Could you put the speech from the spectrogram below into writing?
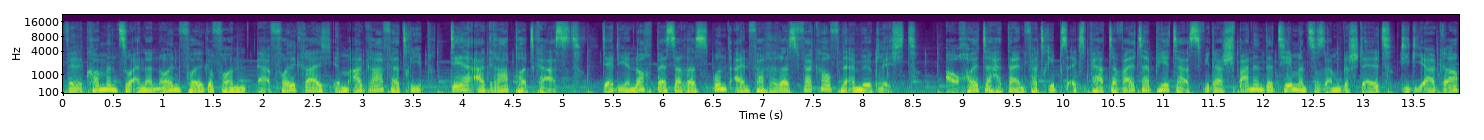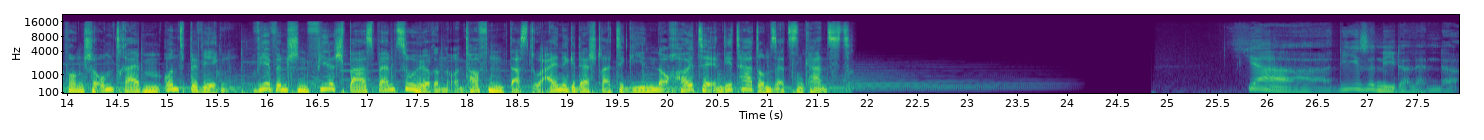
Willkommen zu einer neuen Folge von Erfolgreich im Agrarvertrieb, der Agrarpodcast, der dir noch besseres und einfacheres Verkaufen ermöglicht. Auch heute hat dein Vertriebsexperte Walter Peters wieder spannende Themen zusammengestellt, die die Agrarbranche umtreiben und bewegen. Wir wünschen viel Spaß beim Zuhören und hoffen, dass du einige der Strategien noch heute in die Tat umsetzen kannst. Ja, diese Niederländer.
